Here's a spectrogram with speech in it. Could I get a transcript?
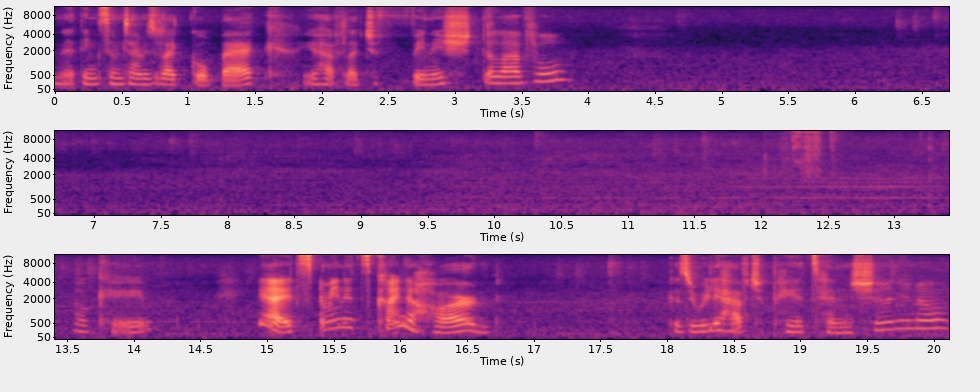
And I think sometimes you like go back you have like to finish the level. Okay. Yeah it's I mean it's kind of hard because you really have to pay attention you know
